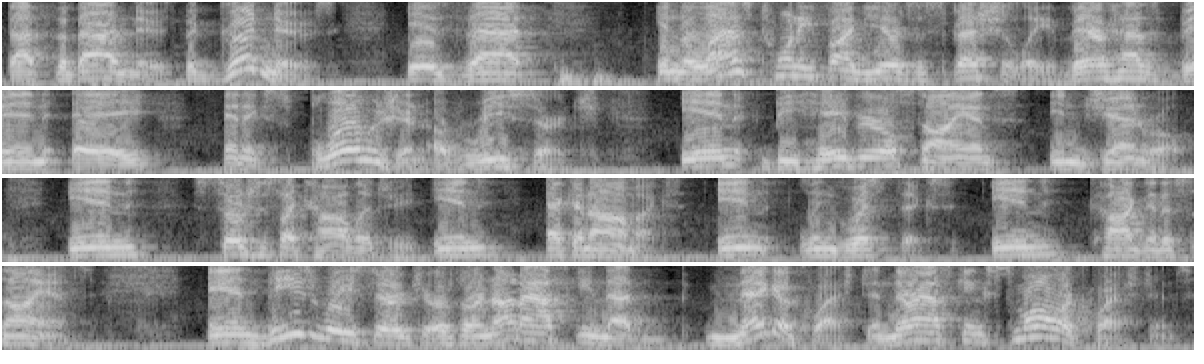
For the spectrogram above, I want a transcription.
That's the bad news. The good news is that in the last 25 years especially, there has been a, an explosion of research in behavioral science in general, in social psychology, in economics, in linguistics, in cognitive science. And these researchers are not asking that mega question, they're asking smaller questions.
